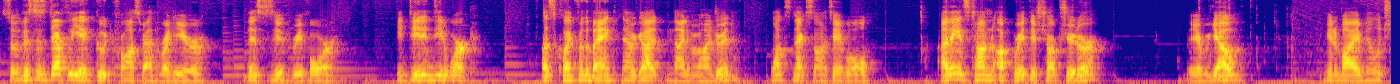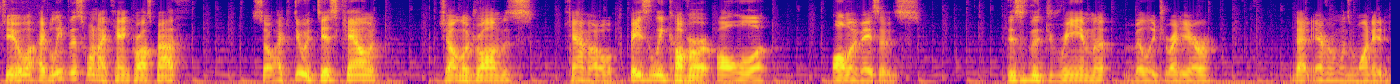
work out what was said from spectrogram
So this is definitely a good crosspath right here. This 034. It did indeed work. Let's collect from the bank. Now we got 9500. What's next on the table? I think it's time to upgrade this sharpshooter. There we go. I'm gonna buy a village too. I believe this one I can cross path. So I can do a discount, jungle drums, camo. Basically cover all, all my bases. This is the dream village right here that everyone's wanted.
